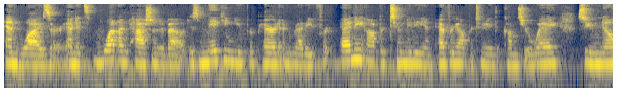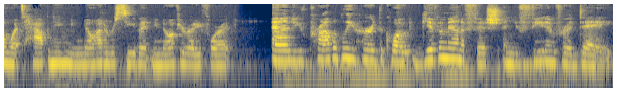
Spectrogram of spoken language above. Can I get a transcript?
and wiser. And it's what I'm passionate about is making you prepared and ready for any opportunity and every opportunity that comes your way. So you know what's happening, you know how to receive it, you know if you're ready for it. And you've probably heard the quote give a man a fish and you feed him for a day,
